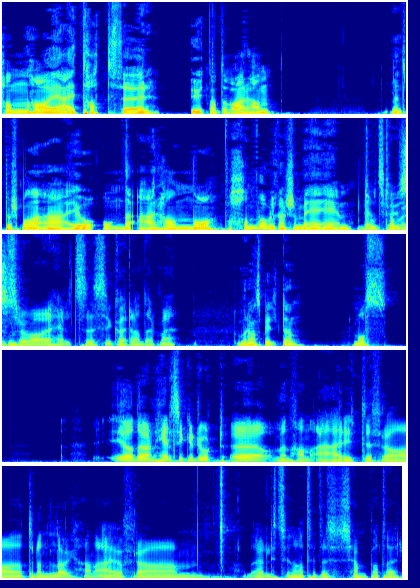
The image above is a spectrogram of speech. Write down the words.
Han har jeg tatt før uten at det var han. Men spørsmålet er jo om det er han nå. For han var vel kanskje med i EM 2000? Bent Skammelsrud var jo helt garantert med. Hvor han spilt den? Moss? Ja, det har han helt sikkert gjort. eh, men han er ikke fra Trøndelag. Han er jo fra mm, Det er litt synd at det ikke kommer på her.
